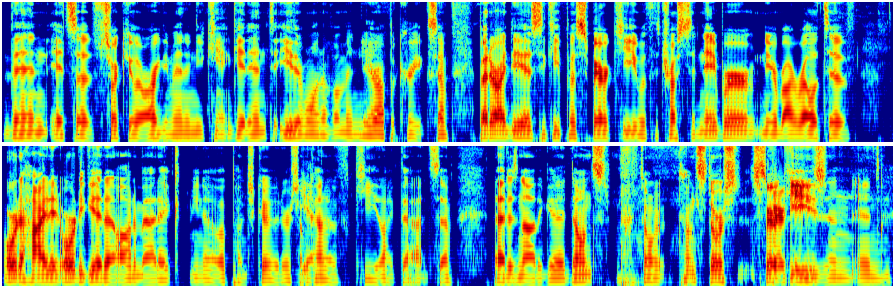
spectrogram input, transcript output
then it's a circular argument and you can't get into either one of them and yeah. you're up a creek. So, better idea is to keep a spare key with a trusted neighbor, nearby relative, or to hide it or to get an automatic, you know, a punch code or some yeah. kind of key like that. So, that is not a good. Don't don't don't store spare, spare keys, keys in in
